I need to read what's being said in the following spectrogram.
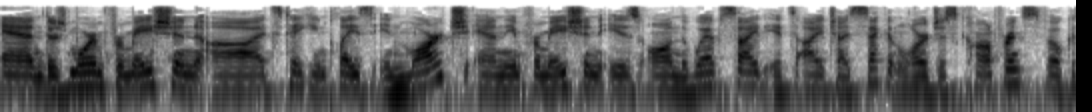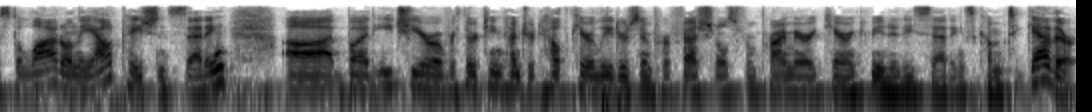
And there's more information. Uh, it's taking place in March, and the information is on the website. It's IHI's second largest conference, focused a lot on the outpatient setting. Uh, but each year, over 1,300 healthcare leaders and professionals from primary care and community settings come together.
